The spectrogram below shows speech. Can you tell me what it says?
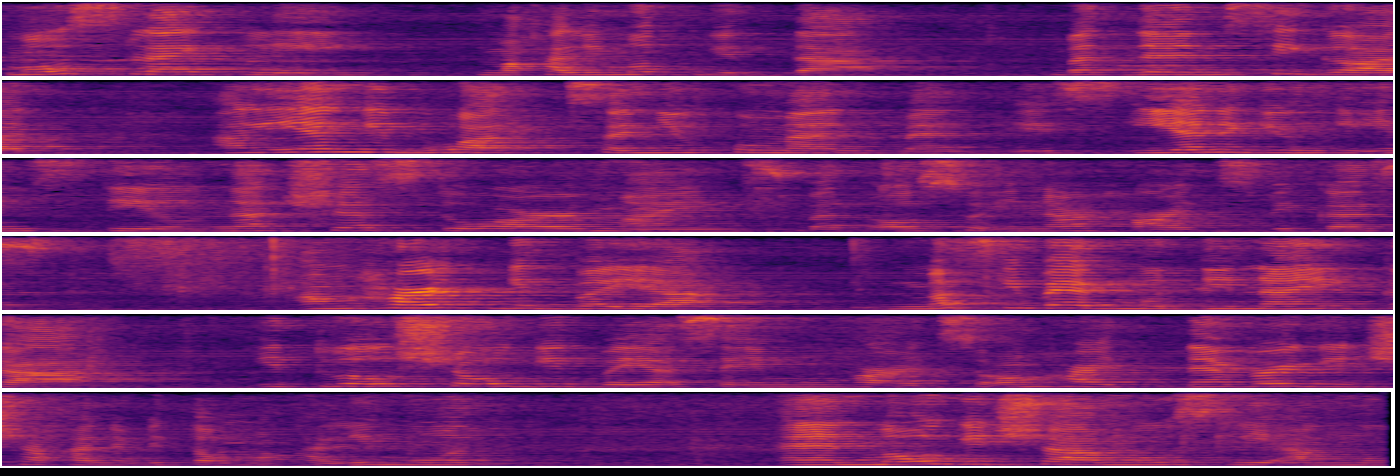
most likely, makalimot gid ta. But then si God, ang iyang gibuhat sa new commandment is iya na yung gi-instill not just to our minds but also in our hearts because ang heart gid baya maski ba mo deny ka it will show gid baya sa imong heart. So ang heart never gid siya kanabitang makalimot and mao gid siya mostly ang mo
